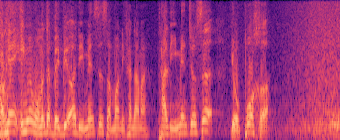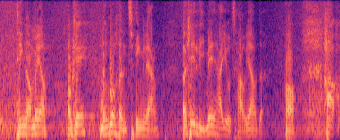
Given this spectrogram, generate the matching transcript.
OK，因为我们的 Baby Oil 里面是什么？你看到吗？它里面就是有薄荷，听到没有？OK，能够很清凉，而且里面还有草药的，好，好。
